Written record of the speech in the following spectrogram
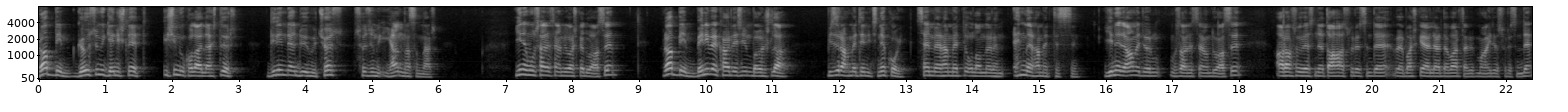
Rabbim göğsümü genişlet, işimi kolaylaştır, dilimden düğümü çöz, sözümü iyi anlasınlar. Yine Musa Aleyhisselam bir başka duası. Rabbim beni ve kardeşimi bağışla, bizi rahmetin içine koy. Sen merhametli olanların en merhametlisisin. Yine devam ediyorum Musa Aleyhisselam duası. Araf suresinde, Taha suresinde ve başka yerlerde var tabi Maide suresinde.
